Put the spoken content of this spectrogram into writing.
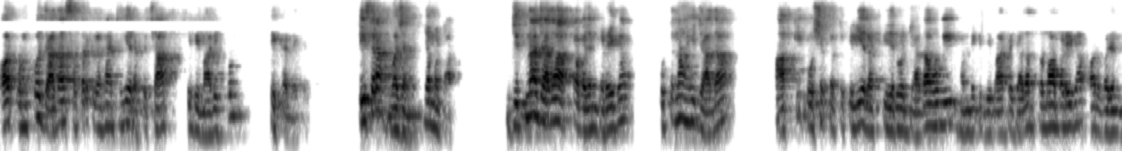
और उनको ज़्यादा सतर्क रहना चाहिए रक्तचाप की बीमारी को ठीक करने के लिए। तीसरा, वज़न या मोटापा। जितना ज़्यादा आपका वज़न बढ़ेगा, उतना ही ज़्यादा आपकी पोषक तत्व के लिए रक्त की ज़रूरत ज़्यादा होगी, धमनी की दीवार पर ज़्यादा प्रभाव पड़ेगा और वज़न,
